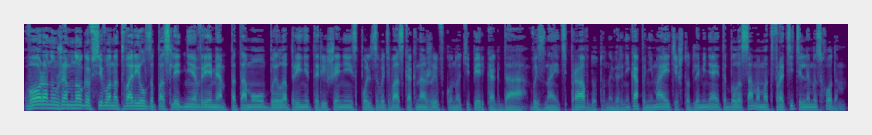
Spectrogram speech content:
Ворон уже много всего натворил за последнее время, потому было принято решение использовать вас как наживку, но теперь, когда вы знаете правду, то наверняка понимаете, что для меня это было самым отвратительным исходом.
